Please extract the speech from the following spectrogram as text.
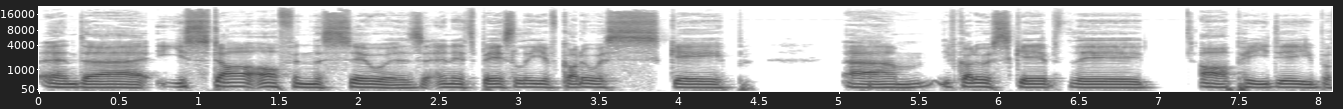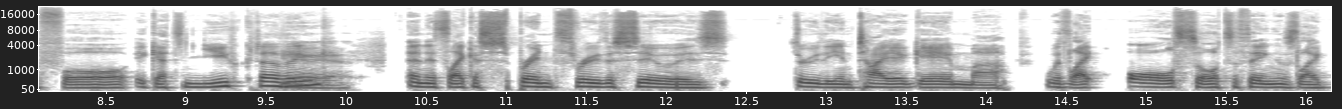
and uh, you start off in the sewers, and it's basically you've got to escape. Um, you've got to escape the RPD before it gets nuked, I think, Yeah, yeah. and it's like a sprint through the sewers through the entire game map with like all sorts of things like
